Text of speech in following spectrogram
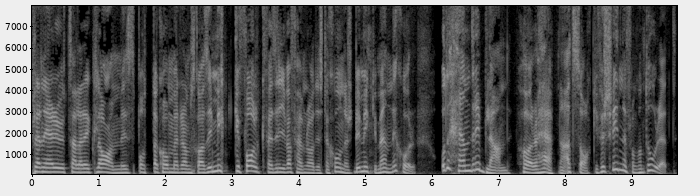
planerar ut alla reklam, spottar kommer där de ska. Så det är mycket folk för att driva fem radiostationer, så det är mycket människor. Och det händer ibland, hör och häpna, att saker försvinner från kontoret.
